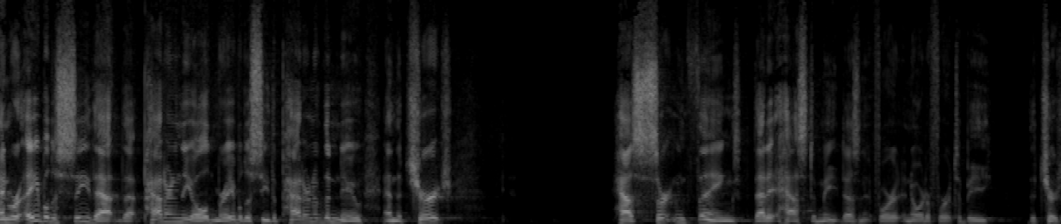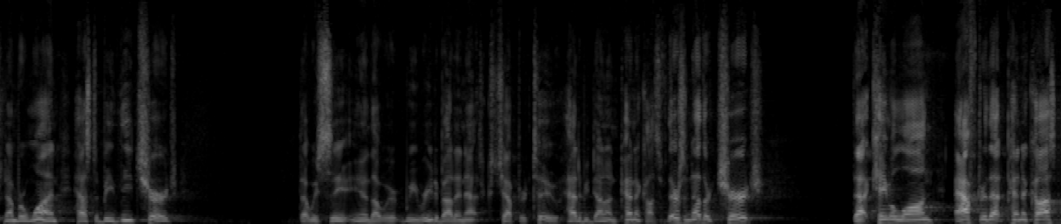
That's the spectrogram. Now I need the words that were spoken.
And we're able to see that, that pattern in the old, and we're able to see the pattern of the new, and the church has certain things that it has to meet, doesn't it, for it in order for it to be the church. Number one has to be the church that we see, you know, that we read about in Acts chapter 2, had to be done on Pentecost. If there's another church that came along after that Pentecost,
